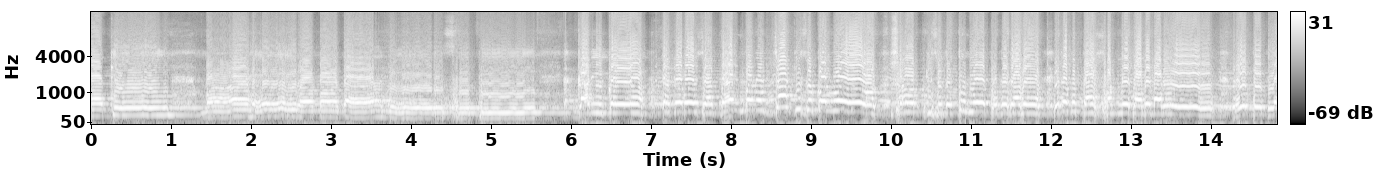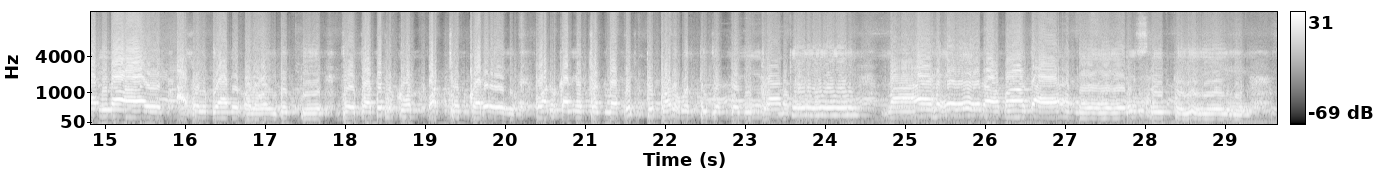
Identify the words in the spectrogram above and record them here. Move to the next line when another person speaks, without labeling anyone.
নাকি মাহে রমাদানের স্মৃতি? গাড়ি করল টাকা পয়সা ব্যাংক মানে যা কিছু করব সব কিছু তো দুনিয়া থেকে যাবে। এটা তো তার সঙ্গে যাবে না রে। ও তো জ্ঞানী নয়। আসল জ্ঞানী হলো ওই ব্যক্তি যে যতটুকু অর্জন করে পরকালের জন্য মৃত্যু পরবর্তী জিন্দগি নাকি মাহে রমদানের স্মৃতি?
